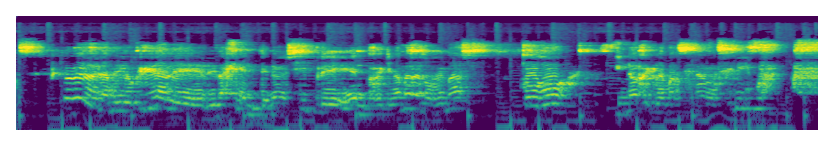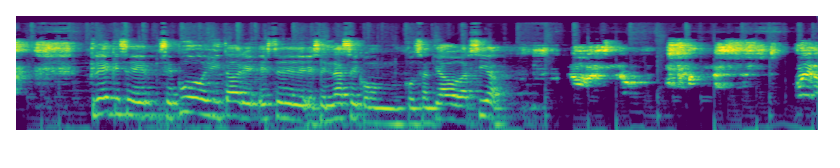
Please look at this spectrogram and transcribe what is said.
de la mediocridad de, de la gente, ¿no? Siempre en reclamar a los demás todo y no reclamarse nada a sí mismo. ¿Cree que se, se pudo evitar este ese enlace con, con Santiago García? Bueno,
